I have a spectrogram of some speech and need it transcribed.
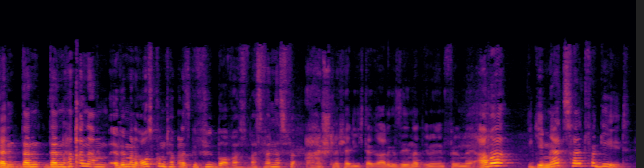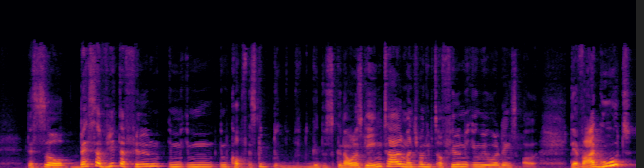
dann, dann, dann hat man, am, wenn man rauskommt, hat man das Gefühl, boah, was, was waren das für Arschlöcher, die ich da gerade gesehen habe in dem Film. Ne? Aber je mehr Zeit vergeht, desto besser wird der Film im, im, im Kopf. Es gibt das ist genau das Gegenteil. Manchmal gibt es auch Filme, irgendwie, wo du denkst, oh, der war gut,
